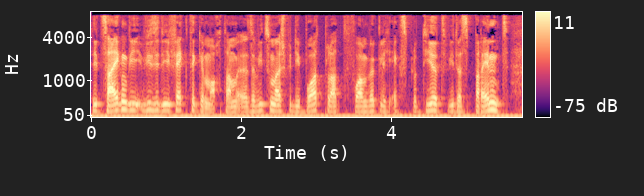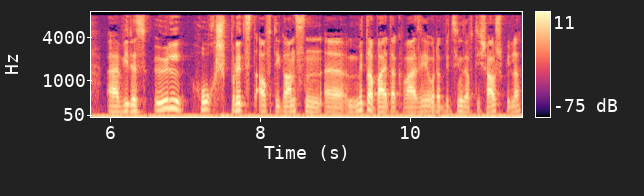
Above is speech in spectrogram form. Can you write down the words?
die zeigen, die, wie sie die Effekte gemacht haben. Also wie zum Beispiel die Bordplattform wirklich explodiert, wie das brennt, äh, wie das Öl hochspritzt auf die ganzen äh, Mitarbeiter quasi oder beziehungsweise auf die Schauspieler.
